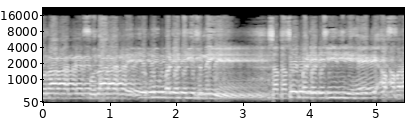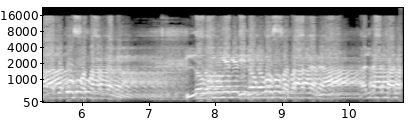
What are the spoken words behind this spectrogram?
फुला कर ले फुला कर ले ये कोई बड़ी चीज़ नहीं है। सबसे बड़ी चीज़ ये है कि अफराद को फतह करना। लोगों के दिलों को फतह करना अल्लाह ताला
